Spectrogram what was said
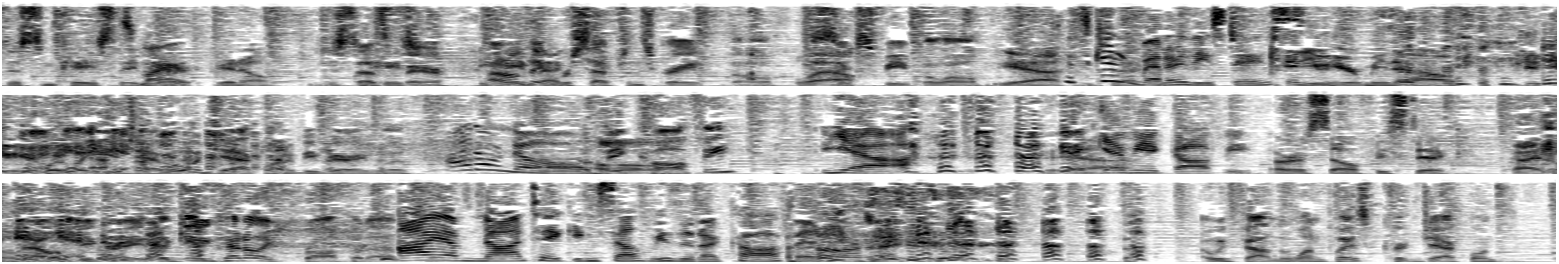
just in case they, Smart. you know, just in That's case fair. I don't think back- reception's great though. Wow. Six feet below. Yeah, It's getting better these days. Can you hear me now? Can you hear me? What about you, Jack? What would Jack want to be buried with? I don't know. A big Oh. coffee? Yeah. Yeah. Get me a coffee. or a selfie stick? I don't know. That would be great. Like, you kind of like prop it up. I am not taking selfies in a coffin. we found the one place. Kurt Jack one.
